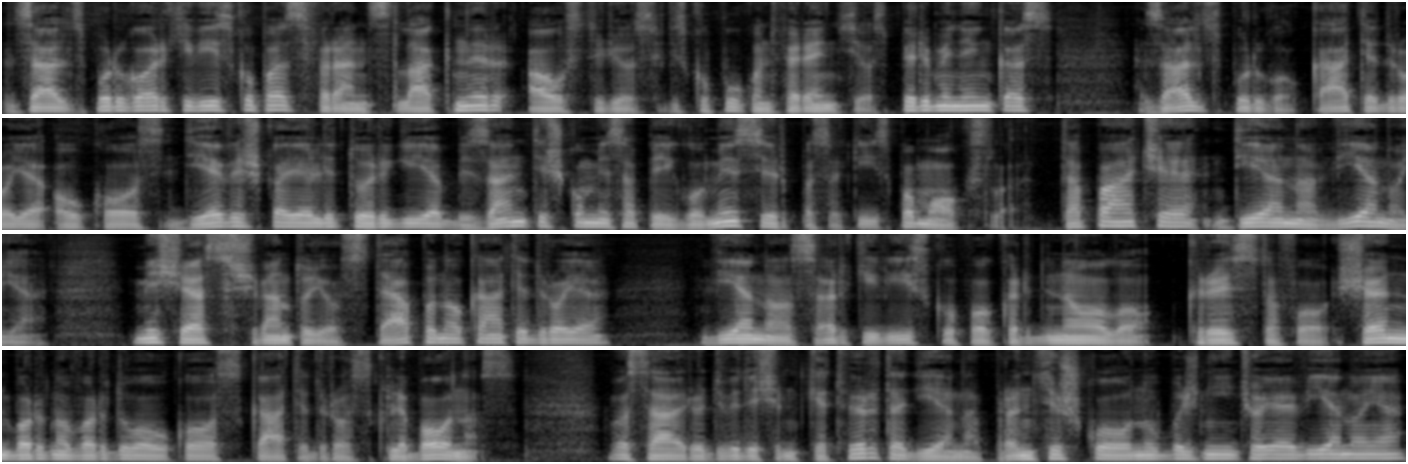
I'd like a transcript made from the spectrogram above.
Salzburgo arkivyskupas Franz Lackner, Austrijos viskupų konferencijos pirmininkas, Zalcburgo katedroje aukos dieviškąją liturgiją bizantiškomis apieigomis ir pasakys pamokslą. Ta pačia diena Vienoje mišes Šventojo Stepono katedroje, Vienos arkivyskupo kardinolo Kristofo Šenborno vardu aukos katedros klebonas. Vasario 24 dieną Pranciškonų bažnyčioje Vienoje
